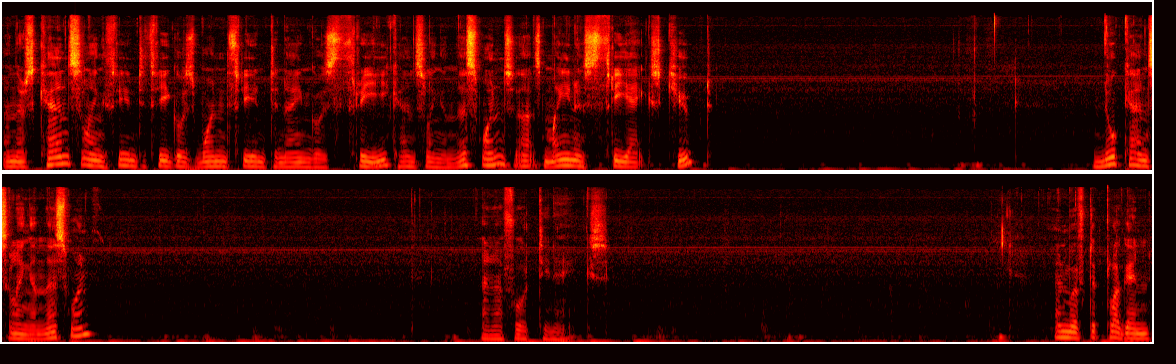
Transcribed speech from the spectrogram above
And there's cancelling. 3 into 3 goes 1, 3 into 9 goes 3, cancelling in this one. So that's minus 3x cubed. No cancelling in this one. And a 14x. And we have to plug in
